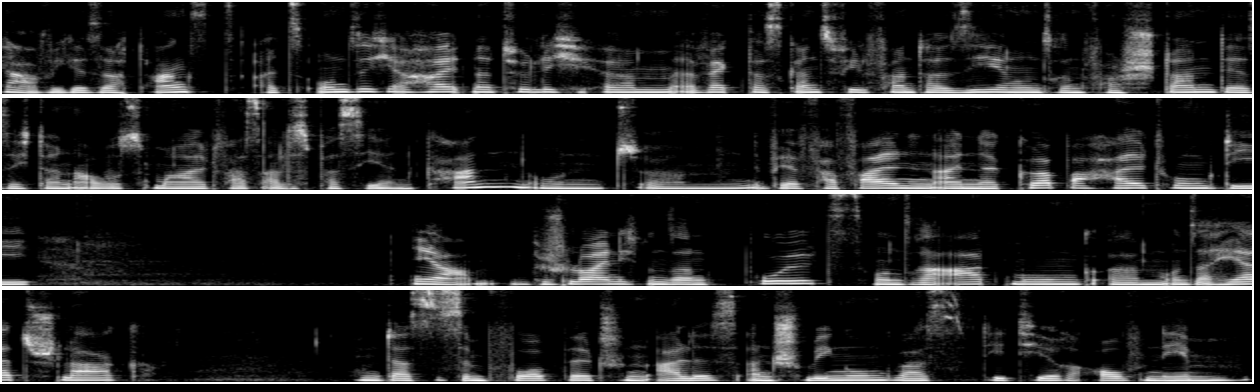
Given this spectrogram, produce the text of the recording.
ja, wie gesagt, Angst als Unsicherheit natürlich ähm, erweckt das ganz viel Fantasie in unseren Verstand, der sich dann ausmalt, was alles passieren kann. Und ähm, wir verfallen in eine Körperhaltung, die ja, beschleunigt unseren Puls, unsere Atmung, ähm, unser Herzschlag. Und das ist im Vorfeld schon alles an Schwingung, was die Tiere aufnehmen.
